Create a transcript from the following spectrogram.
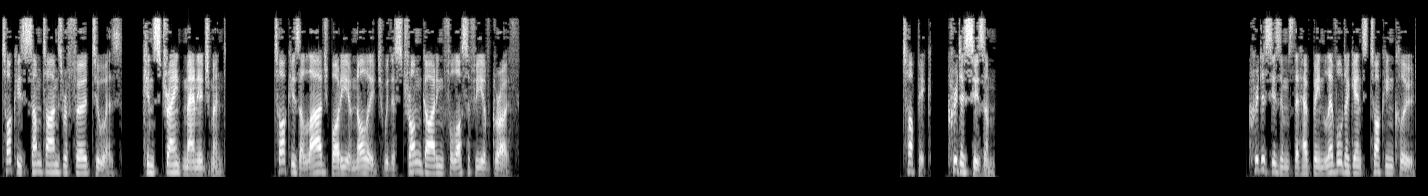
TOC is sometimes referred to as constraint management. TOC is a large body of knowledge with a strong guiding philosophy of growth. Criticism. Criticisms that have been leveled against TOC include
